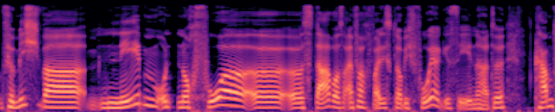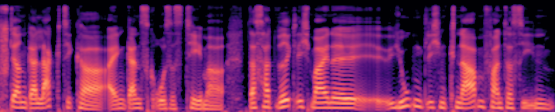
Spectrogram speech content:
für mich war neben und noch vor äh, äh Star Wars, einfach weil ich es, glaube ich, vorher gesehen hatte, Kampfstern Galactica ein ganz großes Thema. Das hat wirklich meine jugendlichen Knabenfantasien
